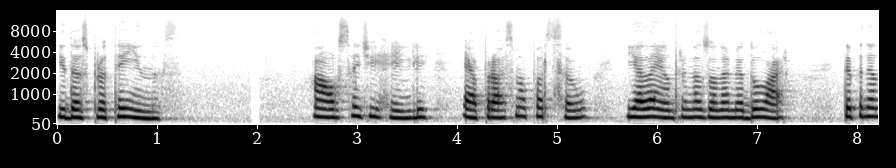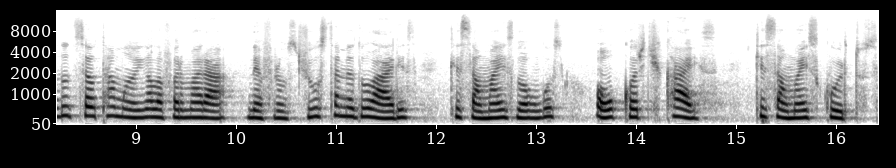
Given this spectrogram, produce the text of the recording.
e das proteínas. A alça de Henle é a próxima porção e ela entra na zona medular. Dependendo do seu tamanho, ela formará néfrons justamedulares, que são mais longos, ou corticais, que são mais curtos.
